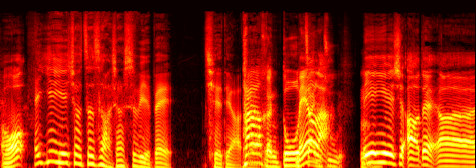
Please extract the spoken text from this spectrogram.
哦，哎，夜夜秀这次好像是不是也被？切掉，他很多没有啦。夜夜秀哦，对，呃，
